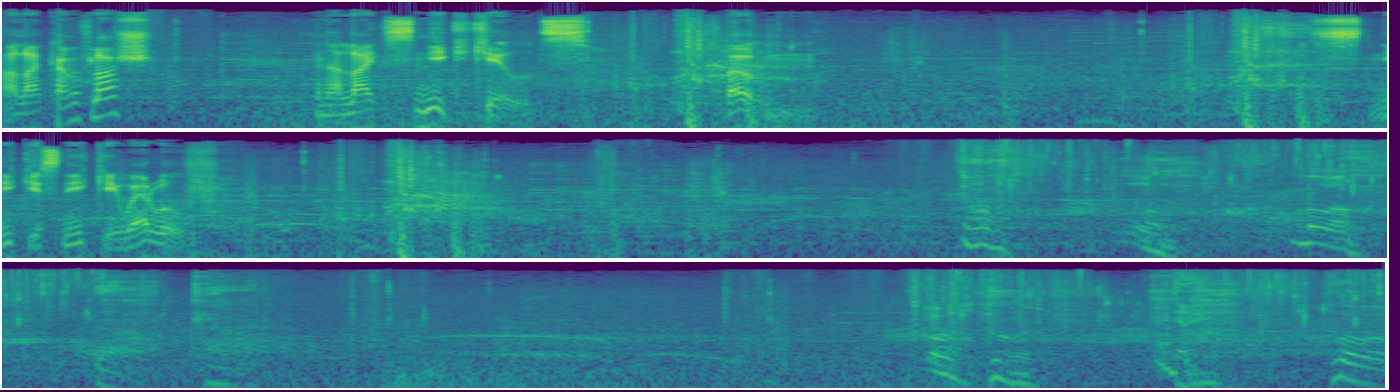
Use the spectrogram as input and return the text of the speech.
I like camouflage, and I like sneak kills. Boom. Sneaky, sneaky werewolf. Oh, what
